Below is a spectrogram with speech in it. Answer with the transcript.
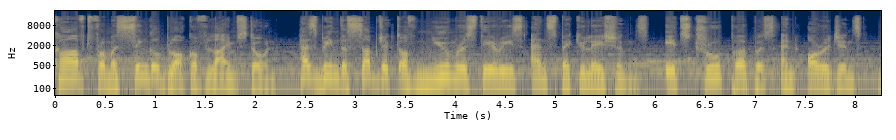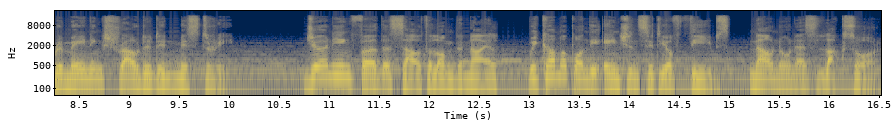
carved from a single block of limestone, has been the subject of numerous theories and speculations, its true purpose and origins remaining shrouded in mystery. Journeying further south along the Nile, we come upon the ancient city of Thebes, now known as Luxor.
